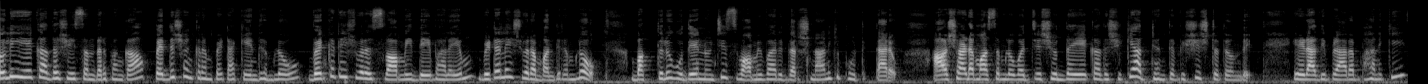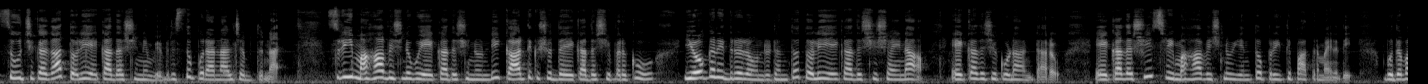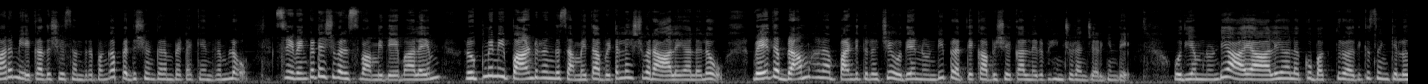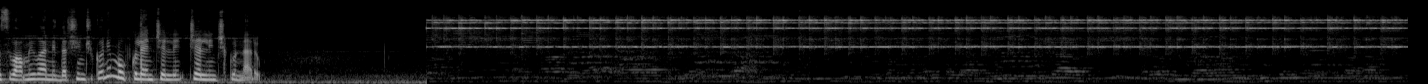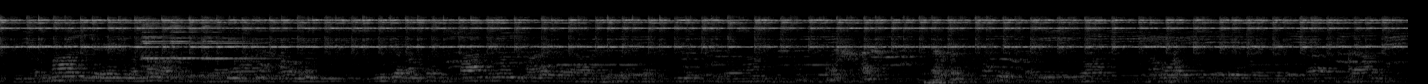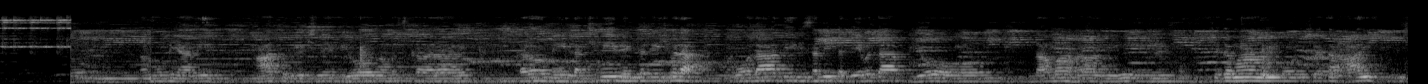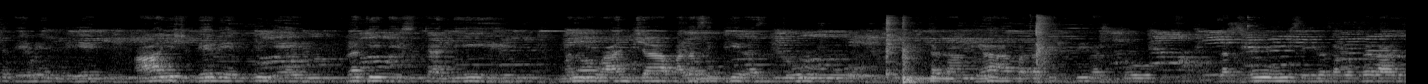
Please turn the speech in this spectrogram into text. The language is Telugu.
తొలి ఏకాదశి సందర్భంగా పెద్ద శంకరంపేట కేంద్రంలో వెంకటేశ్వర స్వామి దేవాలయం విఠలేశ్వర మందిరంలో భక్తులు ఉదయం నుంచి స్వామివారి దర్శనానికి పోటెత్తారు ఆషాఢ మాసంలో వచ్చే శుద్ధ ఏకాదశికి అత్యంత విశిష్టత ఉంది. ఏడాది ప్రారంభానికి సూచికగా తొలి ఏకాదశిని వివరిస్తూ పురాణాలు చెబుతున్నాయి. శ్రీ మహావిష్ణువు ఏకాదశి నుండి కార్తీక శుద్ధ ఏకాదశి వరకు యోగ నిద్రలో ఉండటంతో తొలి ఏకాదశి అయిన ఏకాదశి కూడా అంటారు. ఏకాదశి శ్రీ మహావిష్ణువు ఎంతో ప్రీతిపాత్రమైనది. బుధవారం ఏకాదశి సందర్భంగా పెద్ద శంకరం శంకరంపేట కేంద్రంలో శ్రీ వెంకటేశ్వర స్వామి దేవాలయం రుక్మిణి పాండురంగ సమేత విఠలేశ్వర ఆలయాలలో వేద బ్రాహ్మణ పండితులచే ఉదయం నుండి ప్రత్యేక అభిషేకాలు నిర్వహించడం జరిగింది. ఉదయం నుండి ఆయా ఆలయాలకు భక్తులు అధిక సంఖ్యలో స్వామివారిని దర్శించుకుని మొక్కులను చెల్లి చెల్లించుకున్నారు. नमोयामी आत्मवृक्षणे भ्यो नमस्काराणि। लक्ष्मी वेङ्कटेश्वर गोलादेवी समित देवताभ्यो नमहामि। चिदमानि भविष्यत आयुष पुरुष देवेन्द्रिये आयुष देवेन्द्रिये प्रतिष्ठति। मनोवाञ्छा फलसिद्धिरस्तु इष्टकाम्या फलसिद्धिरस्तु। लक्ष्मीं शिवसमुद्रराज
